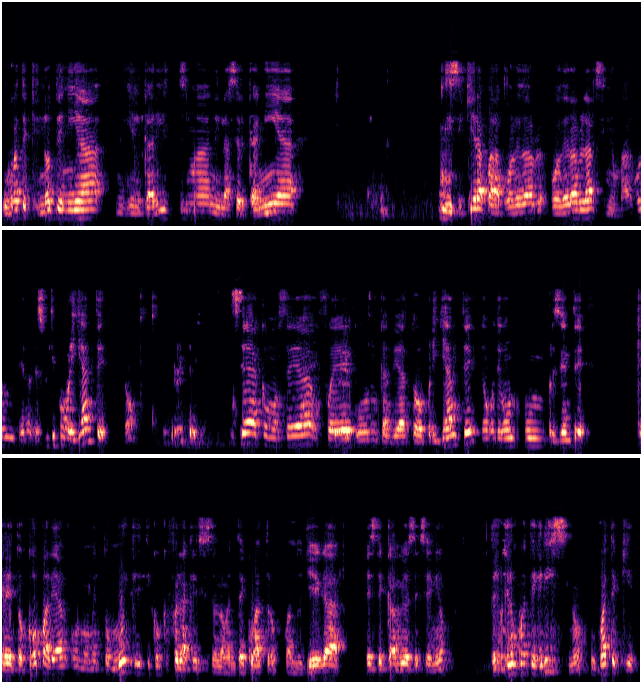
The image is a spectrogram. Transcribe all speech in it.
Un cuate que no tenía ni el carisma, ni la cercanía, ni siquiera para poder, hablar, sin embargo, es un tipo brillante, ¿no? Sea como sea, fue un candidato brillante, digo, un, presidente que le tocó paliar un momento muy crítico que fue la crisis del 94, cuando llega este cambio de sexenio, pero que era un cuate gris, ¿no? Un cuate que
